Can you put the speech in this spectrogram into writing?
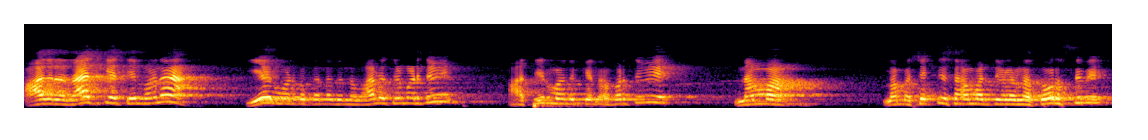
ಆದರೆ ರಾಜಕೀಯ ತೀರ್ಮಾನ ಏನು ಮಾಡ್ಬೇಕು ಅನ್ನೋದನ್ನು ನಾವು ಆಲೋಚನೆ ಮಾಡ್ತೀವಿ. ಆ ತೀರ್ಮಾನಕ್ಕೆ ನಾವು ಬರ್ತೀವಿ. ನಮ್ಮ ನಮ್ಮ ಶಕ್ತಿ ಸಾಮರ್ಥ್ಯಗಳನ್ನು ತೋರಿಸ್ತೀವಿ.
